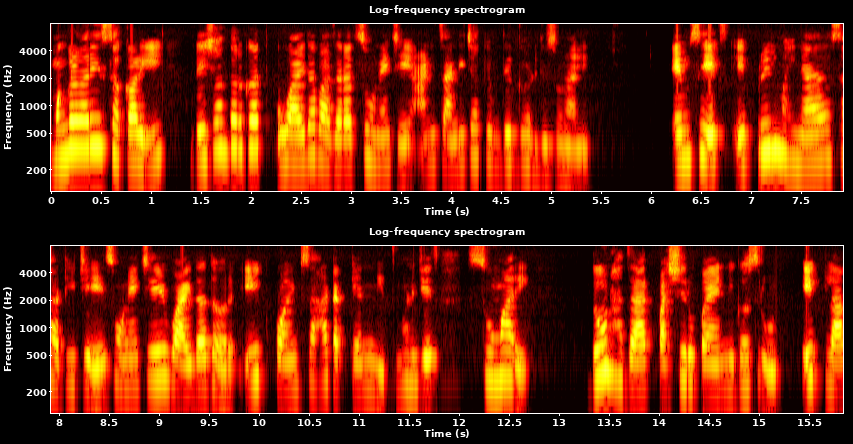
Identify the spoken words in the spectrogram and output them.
मंगळवारी सकाळी देशांतर्गत वायदा बाजारात सोन्याचे आणि चांदीच्या किमतीत घट दिसून आली. एमसीएक्स एप्रिल महिन्यासाठीचे सोन्याचे वायदा दर एक पॉईंट सहा टक्क्यांनीच म्हणजेच सुमारे दोन हजार पाचशे रुपयांनी घसरून एक लाख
